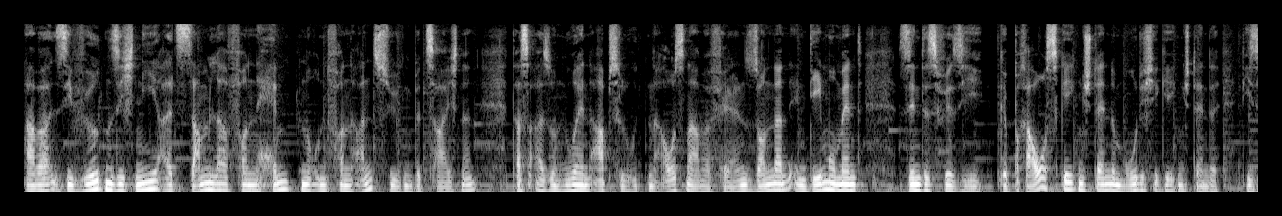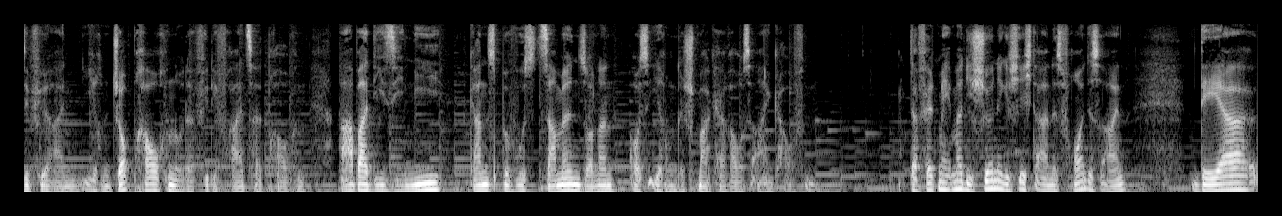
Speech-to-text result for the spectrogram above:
Aber sie würden sich nie als Sammler von Hemden und von Anzügen bezeichnen. Das also nur in absoluten Ausnahmefällen, sondern in dem Moment sind es für sie Gebrauchsgegenstände, modische Gegenstände, die sie für einen, ihren Job brauchen oder für die Freizeit brauchen, aber die sie nie ganz bewusst sammeln, sondern aus ihrem Geschmack heraus einkaufen. Da fällt mir immer die schöne Geschichte eines Freundes ein, der,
